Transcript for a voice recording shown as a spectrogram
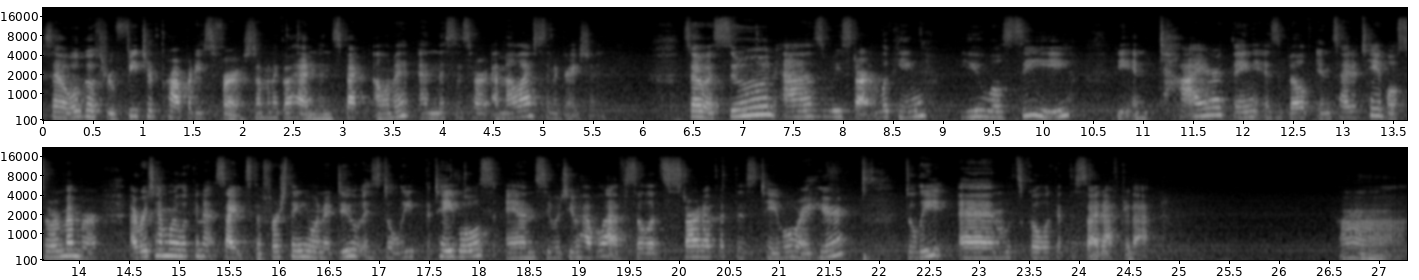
So we'll go through featured properties first. I'm going to go ahead and inspect element and this is her MLS integration. So as soon as we start looking, you will see the entire thing is built inside a table. So remember, every time we're looking at sites, the first thing you want to do is delete the tables and see what you have left. So let's start up at this table right here, delete, and let's go look at the site after that. Ah.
